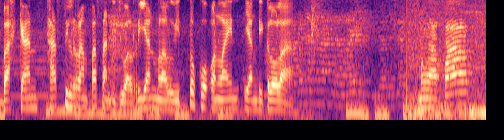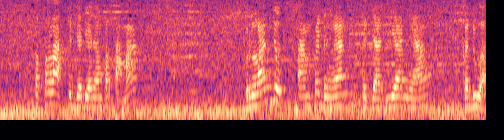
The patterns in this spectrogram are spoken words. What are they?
Bahkan hasil rampasan dijual Rian melalui toko online yang dikelola. Mengapa setelah kejadian yang pertama berlanjut sampai dengan kejadian yang kedua?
